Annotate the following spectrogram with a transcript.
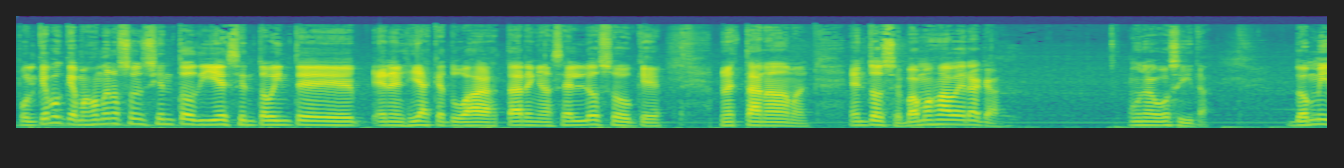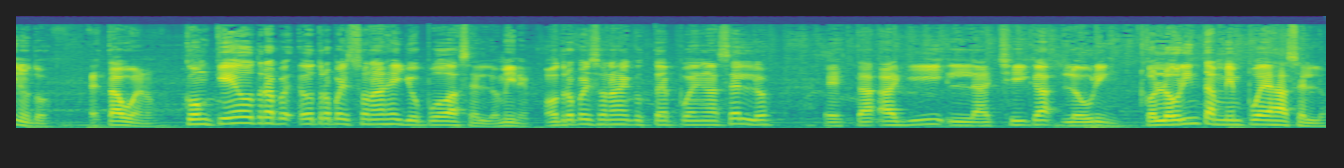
¿Por qué? Porque más o menos son 110, 120 energías que tú vas a gastar en hacerlo. O que no está nada mal. Entonces, vamos a ver acá. Una cosita. Dos minutos. Está bueno. ¿Con qué otra, otro personaje yo puedo hacerlo? Miren, otro personaje que ustedes pueden hacerlo Está aquí la chica Laurin. Con Laurin también puedes hacerlo.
